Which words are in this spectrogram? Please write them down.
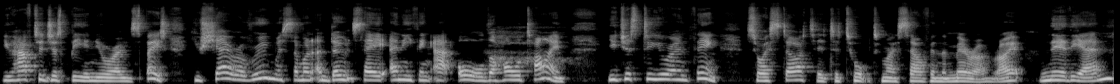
You have to just be in your own space. You share a room with someone and don't say anything at all the whole time. You just do your own thing. So I started to talk to myself in the mirror, right? Near the end.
